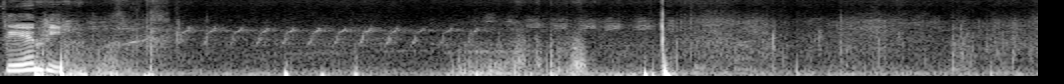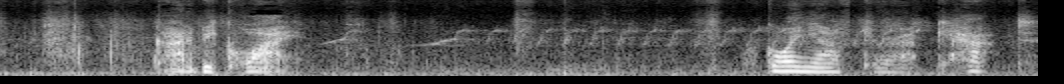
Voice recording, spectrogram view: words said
Sandy. Gotta be quiet. We're going after a cat,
